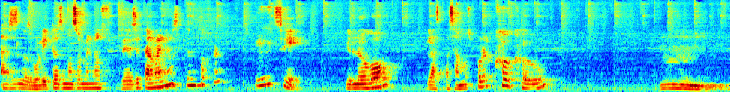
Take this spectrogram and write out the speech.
Haces las bolitas más o menos de ese tamaño, ¿se te antojan? Sí. Y luego las pasamos por el coco. Mm.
